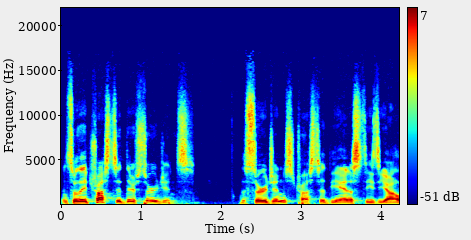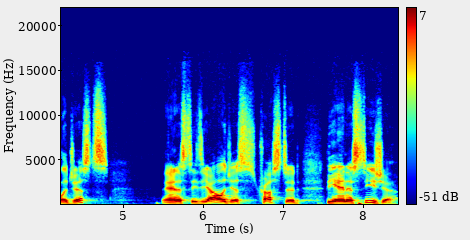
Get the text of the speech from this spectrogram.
And so they trusted their surgeons. The surgeons trusted the anesthesiologists, the anesthesiologists trusted the anesthesia.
